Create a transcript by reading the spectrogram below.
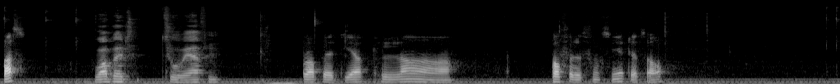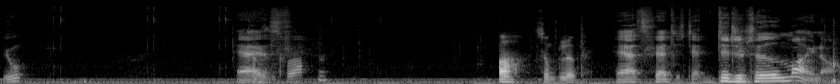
Was? Wobbit zuwerfen. Robert, ja klar. Ich hoffe, das funktioniert jetzt auch. Jo. Er Kannst ist? Ah, zum Glück. er ist fertig, der Digital Miner.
